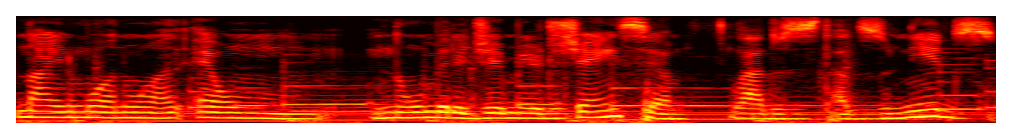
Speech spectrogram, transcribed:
911 é um número de emergência lá dos Estados Unidos,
